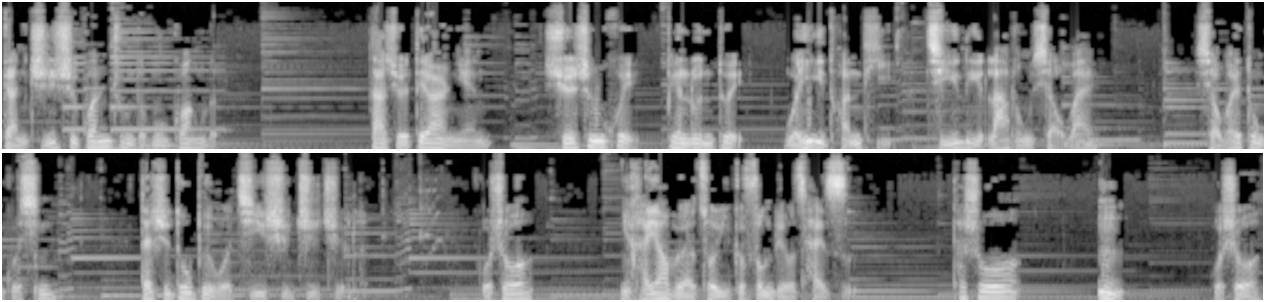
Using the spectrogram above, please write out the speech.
敢直视观众的目光了。大学第二年，学生会、辩论队、文艺团体极力拉拢小歪，小歪动过心。但是都被我及时制止了。我说：“你还要不要做一个风流才子？”他说：“嗯。”我说：“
